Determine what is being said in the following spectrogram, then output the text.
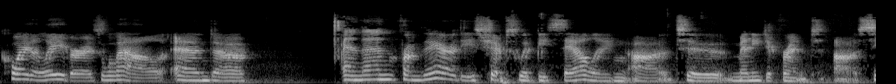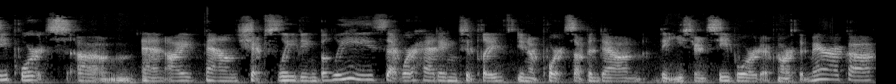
quite a labor as well. And uh, and then from there, these ships would be sailing uh, to many different uh, seaports. Um, and I found ships leaving Belize that were heading to place, you know, ports up and down the eastern seaboard of North America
